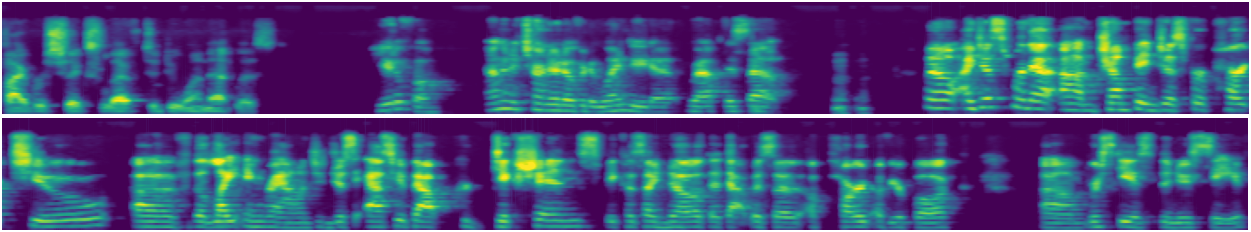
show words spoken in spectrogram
five or six left to do on that list. Beautiful. I'm going to turn it over to Wendy to wrap this up. well, I just want to um, jump in just for part two of the lightning round and just ask you about predictions because I know that that was a, a part of your book. Um, Risky is the new safe.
